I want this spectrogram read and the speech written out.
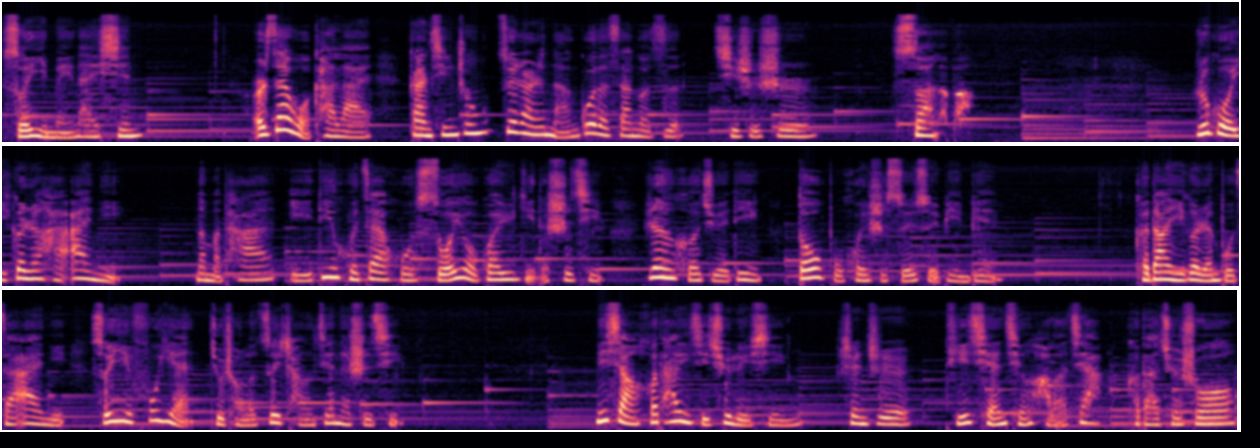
所以没耐心。而在我看来，感情中最让人难过的三个字，其实是“算了吧”。如果一个人还爱你，那么他一定会在乎所有关于你的事情，任何决定都不会是随随便便。可当一个人不再爱你，随意敷衍就成了最常见的事情。你想和他一起去旅行，甚至提前请好了假，可他却说：“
